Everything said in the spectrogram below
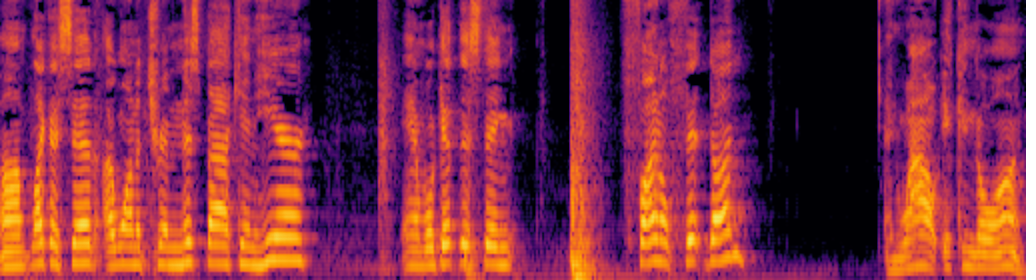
Um, like I said, I want to trim this back in here and we'll get this thing final fit done. And wow, it can go on.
